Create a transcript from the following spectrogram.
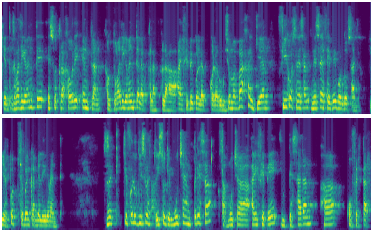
Que entonces básicamente esos trabajadores entran automáticamente a la, AFP con la, comisión más baja y quedan fijos en esa, en esa AFP por dos años. Y después se pueden cambiar libremente. Entonces, ¿qué fue lo que hizo esto? Hizo que muchas empresas, o sea, muchas AFP empezaran a ofertar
